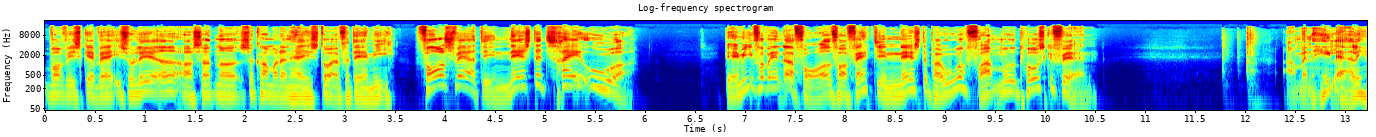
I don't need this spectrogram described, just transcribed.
hvor vi skal være isoleret og sådan noget, så kommer den her historie fra DMI. Forsvær de næste tre uger. DMI forventer, at foråret får fat de næste par uger frem mod påskeferien. Ah, men helt ærligt.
